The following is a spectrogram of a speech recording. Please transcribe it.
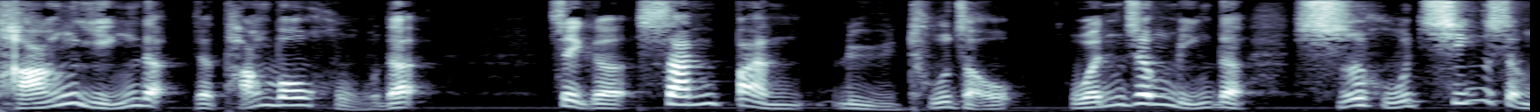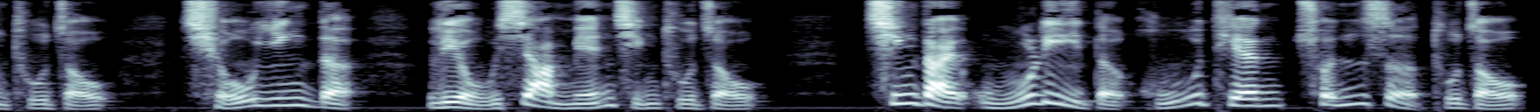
唐寅的，这唐伯虎的这个三半缕图轴，文征明的石湖清胜图轴，仇英的柳下绵情图轴，清代吴俪的湖天春色图轴，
